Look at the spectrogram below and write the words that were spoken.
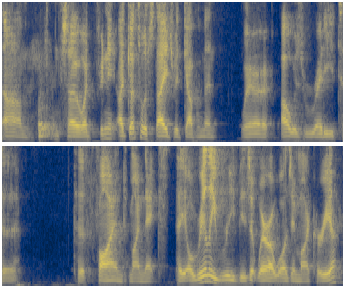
um, and so I'd finished, I got to a stage with government where I was ready to to find my next P or really revisit where I was in my career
